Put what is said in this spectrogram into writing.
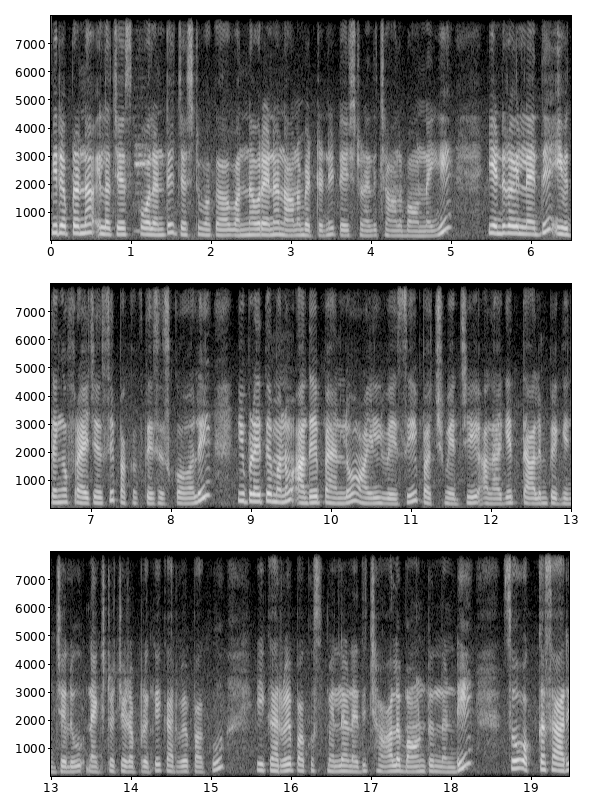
మీరు ఎప్పుడైనా ఇలా చేసుకోవాలంటే జస్ట్ ఒక వన్ అవర్ అయినా నానబెట్టండి టేస్ట్ అనేది చాలా బాగున్నాయి. ఎండు రొయ్యలను అయితే ఈ విధంగా ఫ్రై చేసి పక్కకు తీసేసుకోవాలి. ఇప్పుడైతే మనం అదే ప్యాన్లో ఆయిల్ వేసి పచ్చిమిర్చి అలాగే తాలింపు గింజలు నెక్స్ట్ వచ్చేటప్పటికి కరివేపాకు. ఈ కరివేపాకు స్మెల్ అనేది చాలా బాగుంటుందండి. సో ఒక్కసారి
